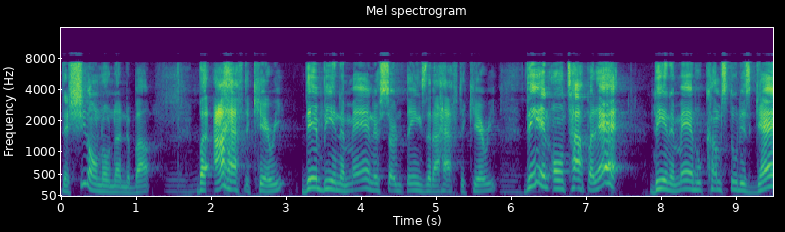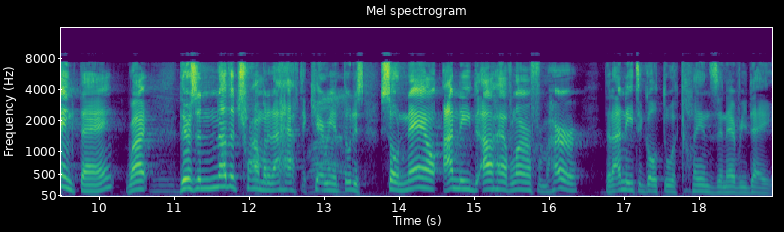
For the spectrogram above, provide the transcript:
that she don't know nothing about. Mm-hmm. But I have to carry then being a man, there's certain things that I have to carry. Mm-hmm. Then on top of that, being a man who comes through this gang thing, right? Mm-hmm. There's another trauma that I have to carry right. in through this. So now I need I have learned from her that I need to go through a cleansing every day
